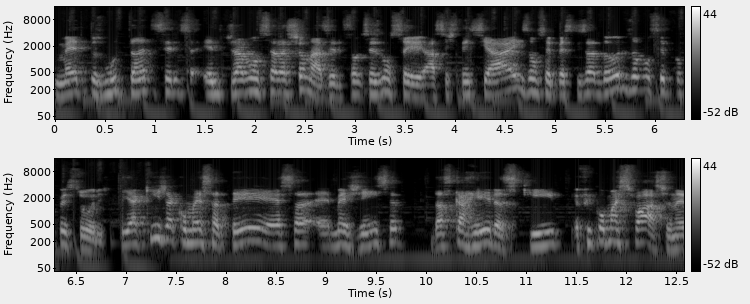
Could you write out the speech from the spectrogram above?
médicos mutantes, eles, eles precisavam selecionar, eles, vocês vão ser assistenciais, vão ser pesquisadores ou vão ser professores. E aqui já começa a ter essa emergência das carreiras que ficou mais fácil, né?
